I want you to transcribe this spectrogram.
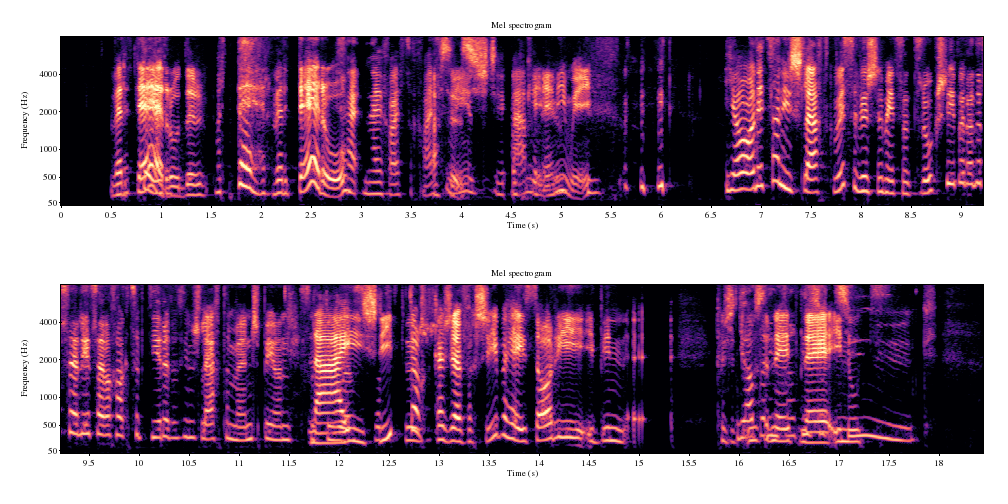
Werther, Werther. oder? Der? Vertero? Nein, ich weiß ich weiss Also, nicht. ist, okay, anyway. Ja, und jetzt habe ich es schlecht gewusst. Wirst du mir jetzt noch zurückschreiben oder soll ich jetzt einfach akzeptieren, dass ich ein schlechter Mensch bin? Und so Nein, ob schreib du- doch. Kannst du einfach schreiben, hey, sorry, ich bin... äh, Kannst du die Ja, Fall nehmen, ich nutze...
